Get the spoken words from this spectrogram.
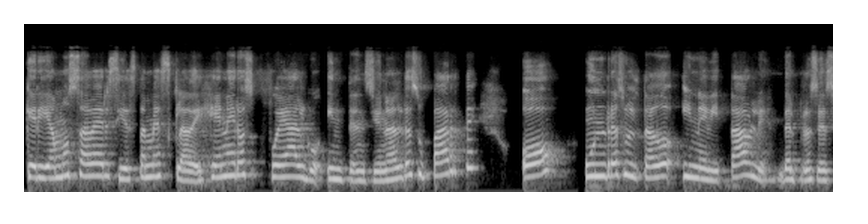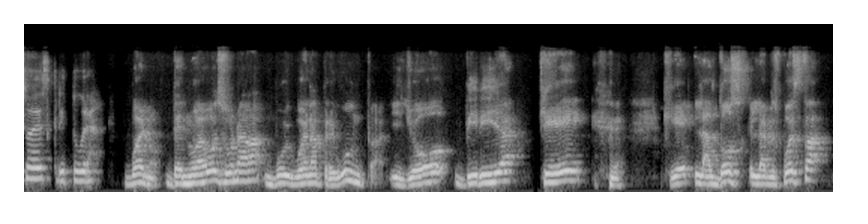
Queríamos saber si esta mezcla de géneros fue algo intencional de su parte o un resultado inevitable del proceso de escritura. Bueno, de nuevo es una muy buena pregunta y yo diría que, que las dos, la respuesta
